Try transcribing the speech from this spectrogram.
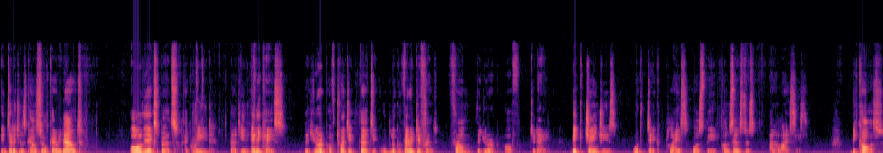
Intelligence Council carried out, all the experts agreed that in any case, the Europe of 2030 would look very different from the Europe of today. Big changes would take place, was the consensus analysis. Because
